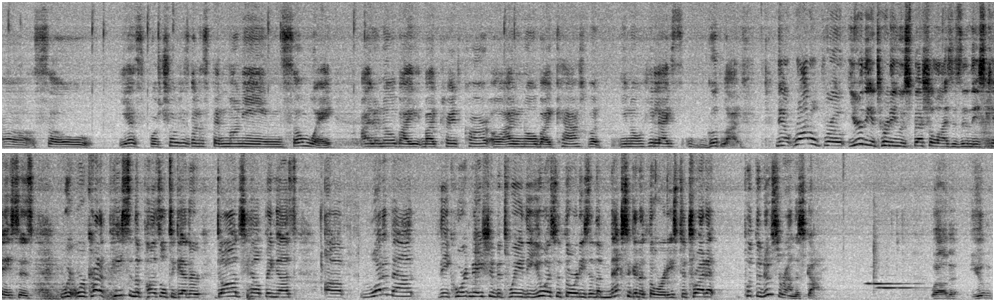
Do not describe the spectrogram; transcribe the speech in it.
Uh, so yes, for sure he's gonna spend money in some way. I don't know by by credit card or I don't know by cash, but you know he likes good life. Now, Ronald Bro, you're the attorney who specializes in these cases. We're, we're kind of piecing the puzzle together. Dogs helping us. Uh, what about the coordination between the U.S. authorities and the Mexican authorities to try to put the noose around this guy? Well, the, you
